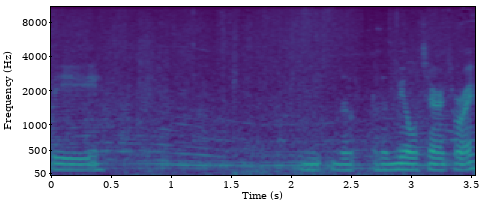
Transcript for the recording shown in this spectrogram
the the, the mule territory.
